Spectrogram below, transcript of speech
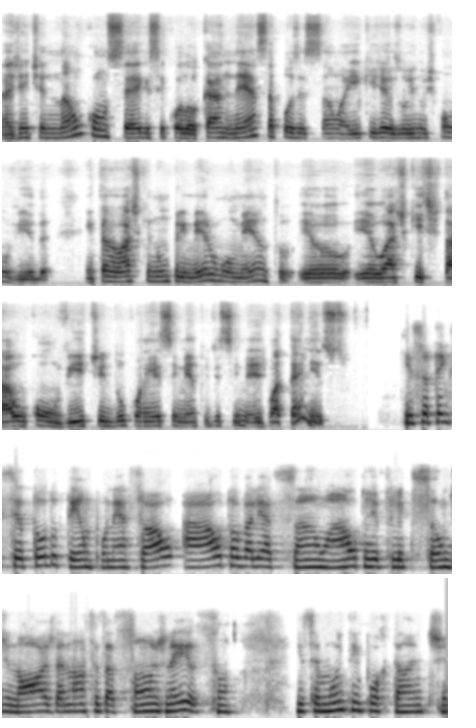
A gente não consegue se colocar nessa posição aí que Jesus nos convida. Então, eu acho que num primeiro momento, eu, eu acho que está o convite do conhecimento de si mesmo, até nisso. Isso tem que ser todo o tempo, né? Só a autoavaliação, a autorreflexão de nós, das nossas ações, não é isso? Isso é muito importante.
